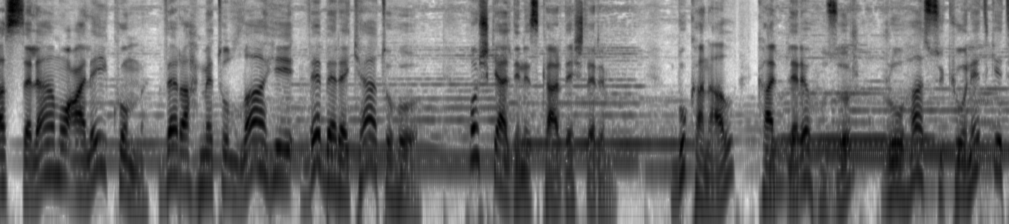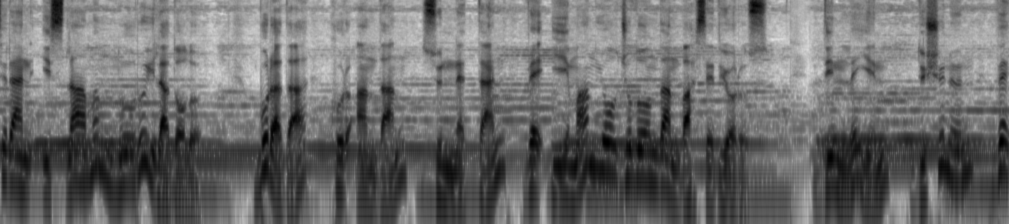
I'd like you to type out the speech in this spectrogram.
Assalamu aleykum ve rahmetullahi ve berekatuhu. Hoş geldiniz kardeşlerim. Bu kanal kalplere huzur, ruha sükunet getiren İslam'ın nuruyla dolu. Burada Kur'an'dan, sünnetten ve iman yolculuğundan bahsediyoruz. Dinleyin, düşünün ve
